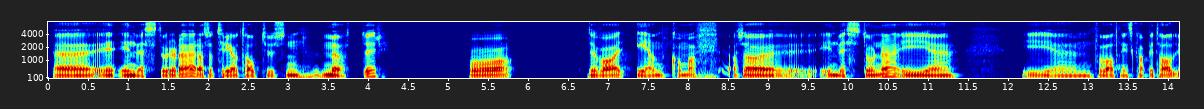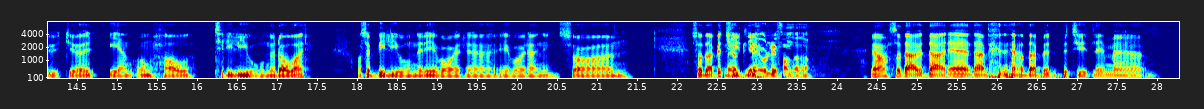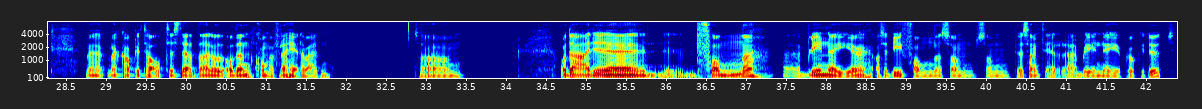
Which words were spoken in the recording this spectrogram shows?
uh, investorer der, altså 3500 møter. Og det var 1, altså investorene i, i um, forvaltningskapital utgjør 1,5 trillioner dollar. Altså billioner i vår, i vår regning. Så, så det er betydelig. Med oljefondet, da. Ja, så det er, det er, det er, ja, det er betydelig med, med, med, kapital til stede der, og, og, den kommer fra hele verden. Så, og det er Fondene blir nøye Altså de fondene som, som presenterer deg, blir nøye plukket ut.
